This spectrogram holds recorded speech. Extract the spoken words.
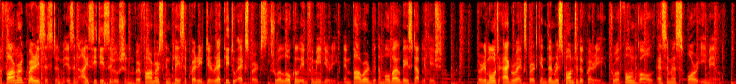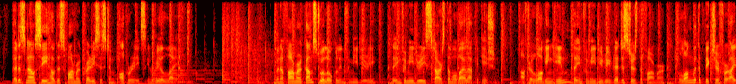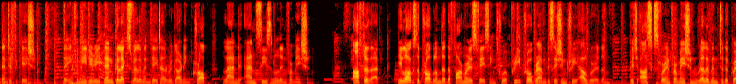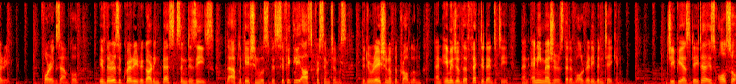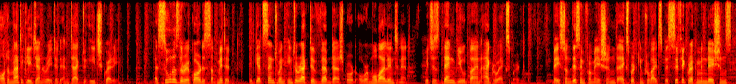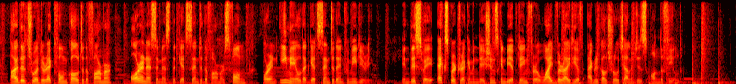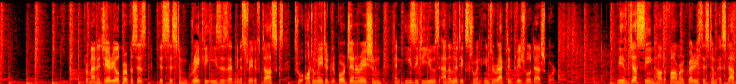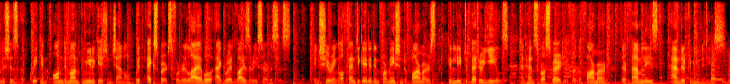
Farmer Query System is an ICT solution where farmers can place a query directly to experts through a local intermediary, empowered with a mobile-based application. A remote agro expert can then respond to the query through a phone call, SMS, or email. Let us now see how this farmer query system operates in real life. When a farmer comes to a local intermediary, the intermediary starts the mobile application. After logging in, the intermediary registers the farmer along with a picture for identification. The intermediary then collects relevant data regarding crop, land, and seasonal information. After that, he logs the problem that the farmer is facing through a pre-programmed decision tree algorithm, which asks for information relevant to the query. For example, if there is a query regarding pests and disease, the application will specifically ask for symptoms, the duration of the problem, an image of the affected entity, and any measures that have already been taken. GPS data is also automatically generated and tagged to each query. As soon as the record is submitted, it gets sent to an interactive web dashboard over mobile internet, which is then viewed by an agro expert. Based on this information, the expert can provide specific recommendations either through a direct phone call to the farmer, or an SMS that gets sent to the farmer's phone, or an email that gets sent to the intermediary. In this way, expert recommendations can be obtained for a wide variety of agricultural challenges on the field. For managerial purposes, this system greatly eases administrative tasks through automated report generation and easy-to-use analytics through an interactive visual dashboard. We have just seen how the Farmer Query System establishes a quick and on-demand communication channel with experts for reliable agro-advisory services. Ensuring authenticated information to farmers can lead to better yields and hence prosperity for the farmer, their families, and their communities.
